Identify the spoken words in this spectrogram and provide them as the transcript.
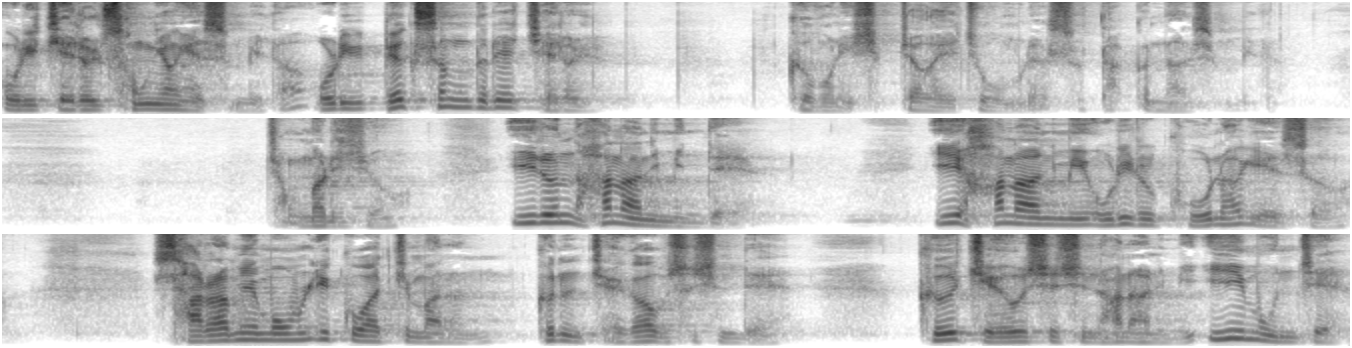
우리 죄를 속량했습니다. 우리 백성들의 죄를 그분이 십자가에 죽음을 해서 다 끝났습니다. 정말이죠. 이런 하나님인데 이 하나님이 우리를 구원하기 위해서 사람의 몸을 입고 왔지만은 그는 죄가 없으신데 그 죄 없으신 하나님이 이 문제,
